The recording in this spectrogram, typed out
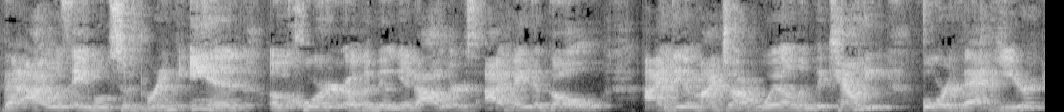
that I was able to bring in a quarter of a million dollars. I made a goal. I did my job well in the county for that year.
